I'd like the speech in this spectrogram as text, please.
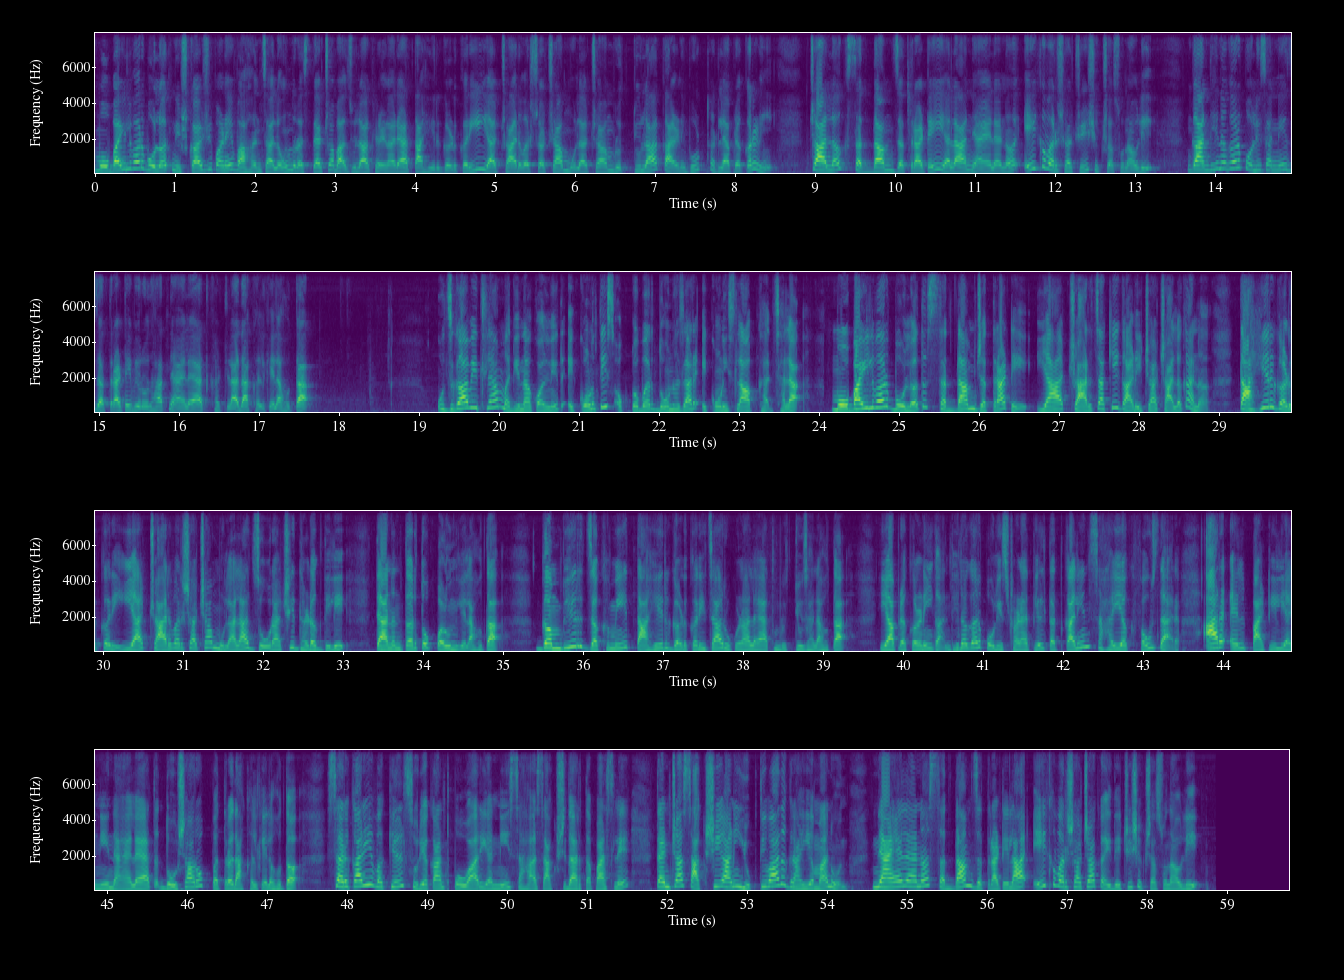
मोबाईलवर बोलत निष्काळजीपणे वाहन चालवून रस्त्याच्या बाजूला खेळणाऱ्या ताहीर गडकरी या चार वर्षाच्या मुलाच्या मृत्यूला कारणीभूत ठरल्याप्रकरणी चालक सद्दाम जत्राटे याला न्यायालयानं एक वर्षाची शिक्षा सुनावली. गांधीनगर पोलिसांनी जत्राटे विरोधात न्यायालयात खटला दाखल केला होता. उजगाव इथल्या मदिना कॉलनीत एकोणतीस ऑक्टोबर दोन हजार एकोणीसला अपघात झाला. मोबाईलवर बोलत सद्दाम जत्राटे या चारचाकी गाडीच्या चालकानं ताहीर गडकरी या चार वर्षाच्या मुलाला जोराची धडक दिली. त्यानंतर तो पळून गेला होता. गंभीर जखमी ताहीर गडकरीचा रुग्णालयात मृत्यू झाला होता. या प्रकरणी गांधीनगर पोलीस ठाण्यातील तत्कालीन सहाय्यक फौजदार आर एल पाटील यांनी न्यायालयात दोषारोप पत्र दाखल केलं होतं. सरकारी वकील सूर्यकांत पोवार यांनी सहा साक्षीदार तपासले. त्यांच्या साक्षी आणि युक्तिवाद ग्राह्य मानून न्यायालयानं सद्दाम जत्राटेला एक वर्षाच्या कैदेची शिक्षा सुनावली.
